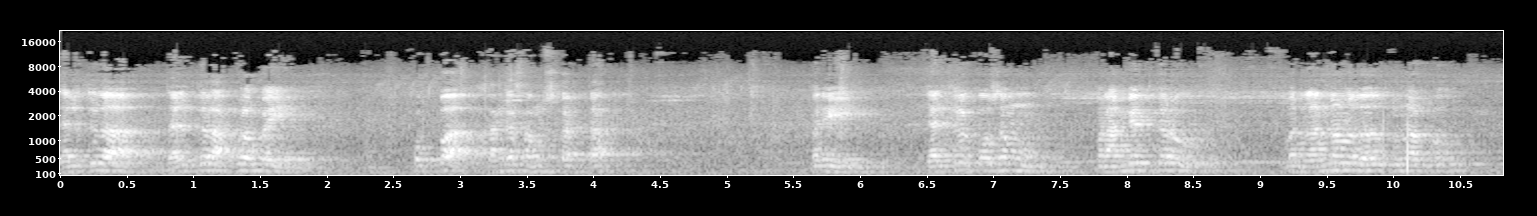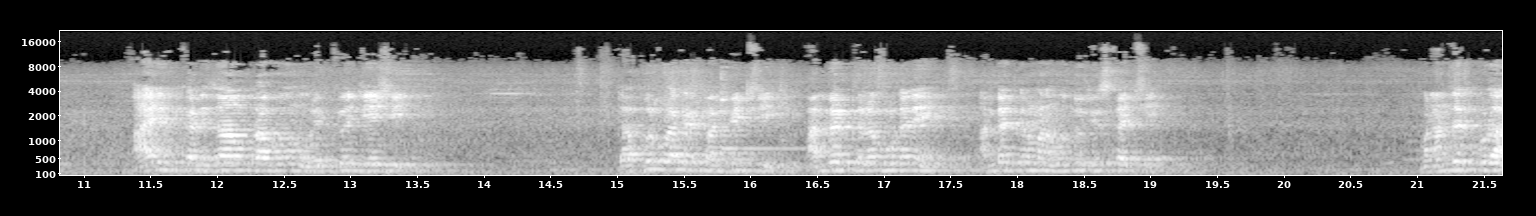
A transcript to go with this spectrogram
దళితుల దళితుల హక్కులపై గొప్ప సంఘ సంస్కర్త. మరి దళితుల కోసము మన అంబేద్కర్ మరి లండన్లో చదువుతున్నప్పుడు ఆయన ఇక్కడ నిజాం ప్రభువును రిక్వెస్ట్ చేసి డబ్బులు కూడా అక్కడికి పంపించి అంబేద్కర్ తెలియకుండానే అంబేద్కర్ మన ముందుకు తీసుకొచ్చి మనందరికి కూడా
